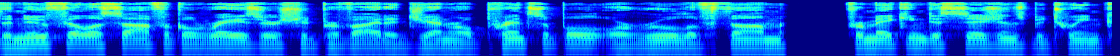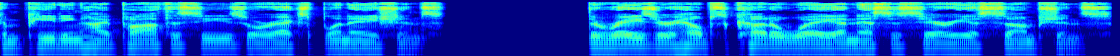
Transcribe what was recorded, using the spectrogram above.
The new philosophical razor should provide a general principle or rule of thumb for making decisions between competing hypotheses or explanations. The razor helps cut away unnecessary assumptions.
